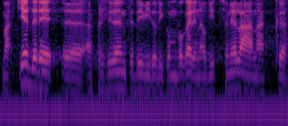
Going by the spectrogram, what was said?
ma chiedere eh, al Presidente De Vito di convocare in audizione l'ANAC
